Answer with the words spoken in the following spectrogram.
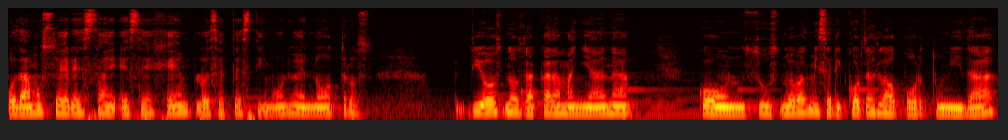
podamos ser ese ejemplo, ese testimonio en otros. Dios nos da cada mañana con sus nuevas misericordias la oportunidad,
